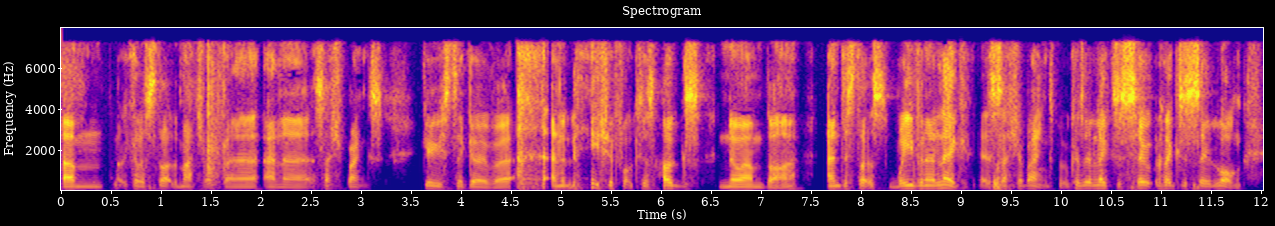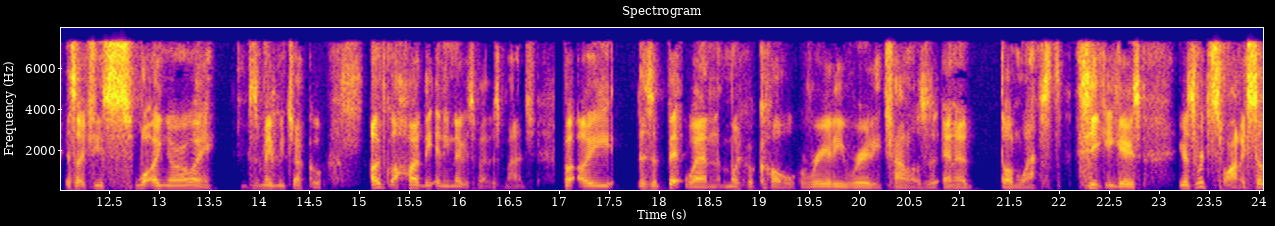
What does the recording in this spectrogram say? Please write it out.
um, kind of start the match off, uh, and uh, Sasha Banks goes to go over, and Alicia Fox just hugs Noam Dar and just starts waving her leg at Sasha Banks, but because her legs are so legs are so long, it's like she's swatting her away. It just made me chuckle. I've got hardly any notes about this match, but I there's a bit when Michael Cole really, really channels in a Don West. He goes, he goes, Rich Swann, he's so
